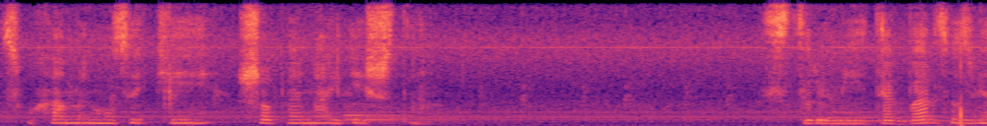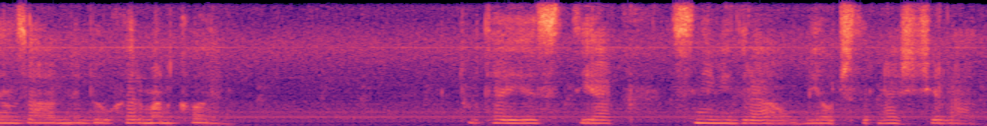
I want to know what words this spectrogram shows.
Słuchamy muzyki Chopina i Liszta z którymi tak bardzo związany był Herman Cohen. Tutaj jest jak z nimi grał. Miał 14 lat.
